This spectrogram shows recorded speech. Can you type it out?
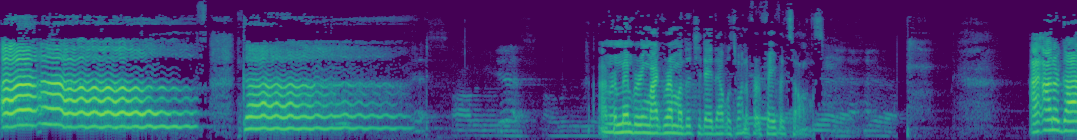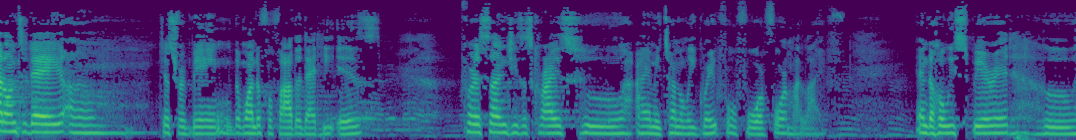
of God. I'm remembering my grandmother today. That was one of her favorite songs. I honor God on today um, just for being the wonderful father that he is, for his son, Jesus Christ, who I am eternally grateful for for my life, and the Holy Spirit, who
